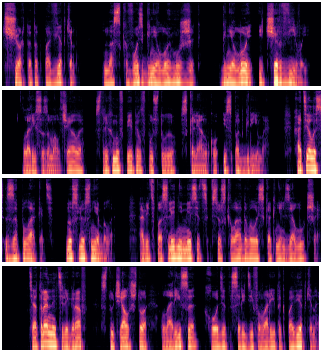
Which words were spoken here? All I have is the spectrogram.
Черт, этот Поветкин — насквозь гнилой мужик, гнилой и червивый. Лариса замолчала, стряхнув пепел в пустую склянку из-под грима. Хотелось заплакать, но слез не было. А ведь в последний месяц все складывалось как нельзя лучше. Театральный телеграф стучал, что Лариса ходит среди фавориток Поветкина,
